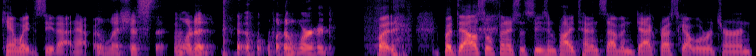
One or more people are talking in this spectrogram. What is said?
Can't wait to see that happen. Delicious. What a what a word but but Dallas will finish the season probably 10 and 7. Dak Prescott will return,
